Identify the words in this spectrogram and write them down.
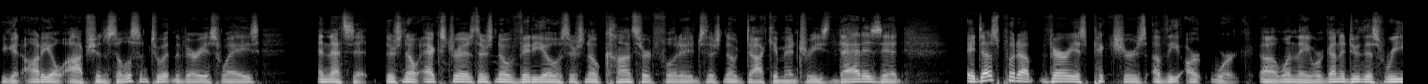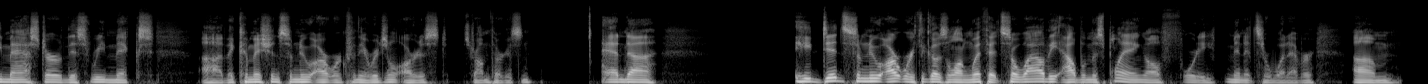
You get audio options to listen to it in the various ways, and that's it. There's no extras, there's no videos, there's no concert footage, there's no documentaries. That is it. It does put up various pictures of the artwork uh, when they were going to do this remaster, this remix. Uh, they commissioned some new artwork from the original artist, Storm Thorgerson and uh, he did some new artwork that goes along with it. So while the album is playing, all 40 minutes or whatever, um,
